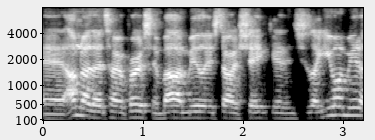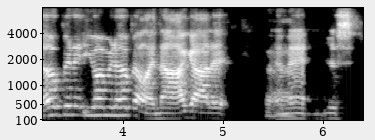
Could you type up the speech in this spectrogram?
And I'm not that type of person, but I immediately started shaking. And she's like, You want me to open it? You want me to open it? I'm like, Nah, I got it. Uh-huh. And man, just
